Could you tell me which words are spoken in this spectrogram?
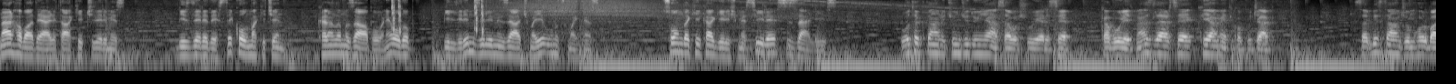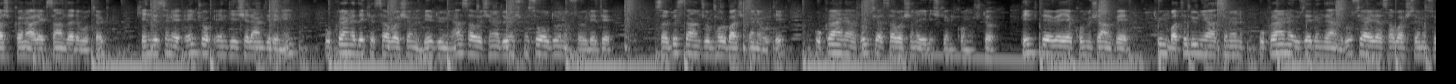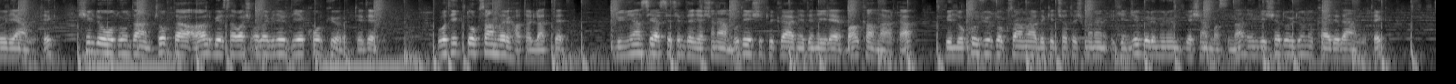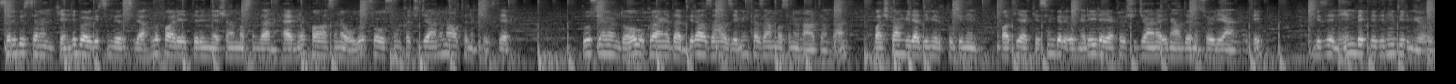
Merhaba değerli takipçilerimiz. Bizlere destek olmak için kanalımıza abone olup bildirim zilinizi açmayı unutmayınız. Son dakika gelişmesiyle sizlerleyiz. Vutık'tan 3. Dünya Savaşı uyarısı. Kabul etmezlerse kıyamet kopacak. Sırbistan Cumhurbaşkanı Alexander Vučić, kendisini en çok endişelendirenin Ukrayna'daki savaşın bir dünya savaşına dönüşmesi olduğunu söyledi. Sırbistan Cumhurbaşkanı Vučić, Ukrayna-Rusya savaşına ilişkin konuştu. Pink TV'ye konuşan ve tüm Batı dünyasının Ukrayna üzerinden Rusya ile savaştığını söyleyen Vučić, şimdi olduğundan çok daha ağır bir savaş olabilir diye korkuyorum dedi. Vučić 90'ları hatırlattı. Dünya siyasetinde yaşanan bu değişiklikler nedeniyle Balkanlarda 1990'lardaki çatışmanın ikinci bölümünün yaşanmasından endişe duyduğunu kaydeden Vučić, Sırbistan'ın kendi bölgesinde silahlı faaliyetlerin yaşanmasından her ne pahasına olursa olsun kaçacağının altını çizdi. Rusya'nın Doğu Ukrayna'da biraz daha zemin kazanmasının ardından Başkan Vladimir Putin'in Batı'ya kesin bir öneriyle yaklaşacağına inandığını söyleyen Vučić, bize neyin beklediğini bilmiyorum.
